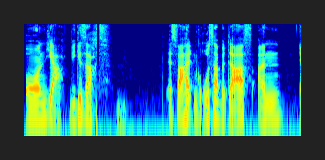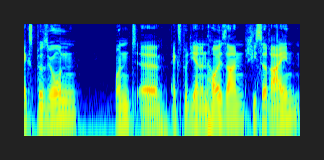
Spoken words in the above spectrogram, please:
Und ja, wie gesagt, es war halt ein großer Bedarf an Explosionen, und äh, explodierenden Häusern, Schießereien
